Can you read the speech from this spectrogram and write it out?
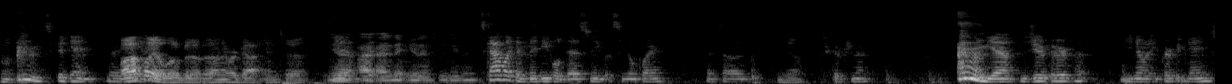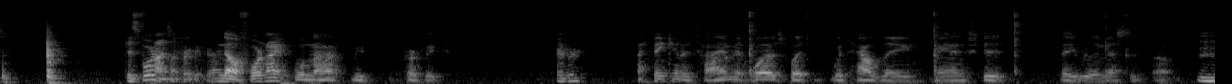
it's a good game. Very Well, I played game. a little bit of it. I never got into it. Yeah, Yeah. I, I didn't get into it either. It's kind of like a medieval Destiny, but single player. That's how I'd Yeah. description it. yeah. Did you ever you know any perfect games? Because Fortnite's not perfect, right? No, Fortnite will not be perfect. Ever. I think at a time it was, but with how they managed it, they really messed it up. hmm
